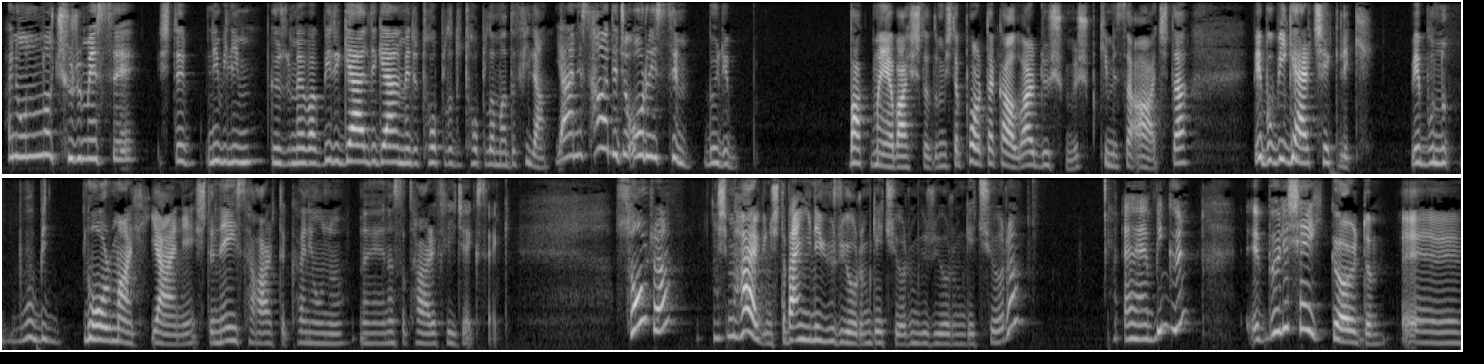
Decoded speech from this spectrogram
hani onun o çürümesi işte ne bileyim gözüme bak biri geldi gelmedi topladı toplamadı filan. Yani sadece o resim böyle bakmaya başladım. İşte portakal var düşmüş kimisi ağaçta ve bu bir gerçeklik ve bunu bu bir normal yani işte neyse artık hani onu e, nasıl tarifleyeceksek. Sonra şimdi her gün işte ben yine yürüyorum geçiyorum yürüyorum geçiyorum. Ee, bir gün böyle şey gördüm. Ee,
